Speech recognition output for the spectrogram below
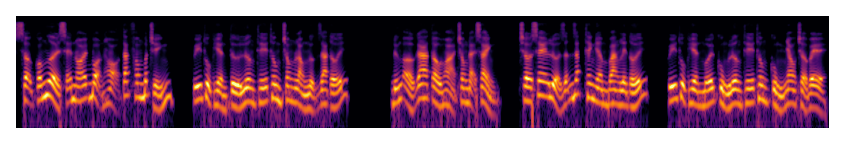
sợ có người sẽ nói bọn họ tác phong bất chính, Quý Thục Hiền từ lương thế thông trong lòng ngực ra tới. Đứng ở ga tàu hỏa trong đại sảnh, chờ xe lửa dẫn dắt thanh âm vang lên tới, Quý Thục Hiền mới cùng Lương Thế Thông cùng nhau trở về.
